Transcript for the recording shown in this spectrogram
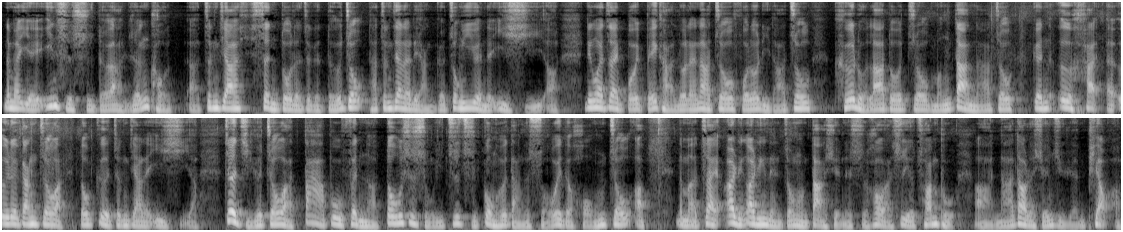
那么也因此使得啊人口啊增加甚多的这个德州，它增加了两个众议院的议席啊。另外，在北北卡罗来纳州、佛罗里达州。科罗拉多州、蒙大拿州跟俄亥呃俄勒冈州啊，都各增加了一席啊。这几个州啊，大部分呢都是属于支持共和党的所谓的红州啊。那么在二零二零年总统大选的时候啊，是由川普啊拿到了选举人票啊。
